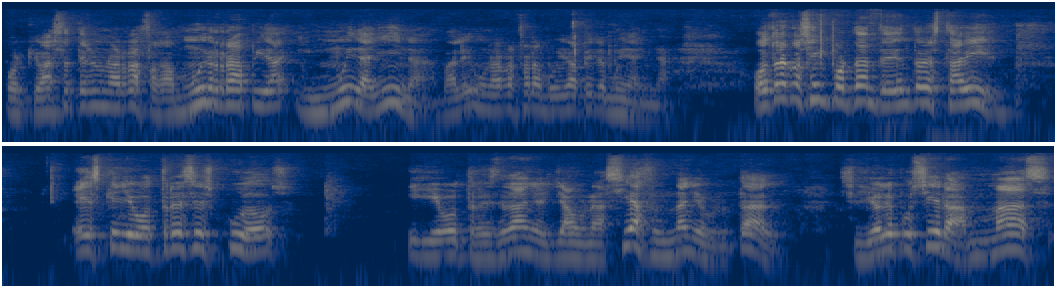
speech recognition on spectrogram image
porque vas a tener una ráfaga muy rápida y muy dañina, ¿vale? Una ráfaga muy rápida y muy dañina. Otra cosa importante dentro de esta build es que llevo tres escudos y llevo tres de daño y aún así hace un daño brutal. Si yo le pusiera más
